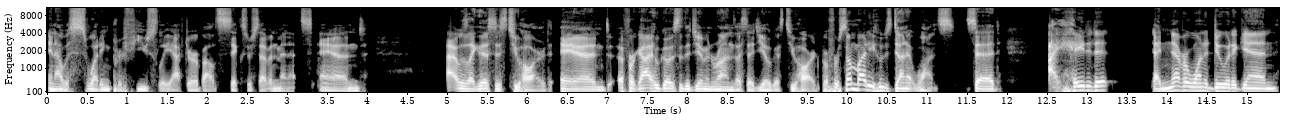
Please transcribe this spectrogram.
And I was sweating profusely after about six or seven minutes. And I was like, this is too hard. And for a guy who goes to the gym and runs, I said, yoga is too hard. But for somebody who's done it once, said, I hated it. I never want to do it again.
